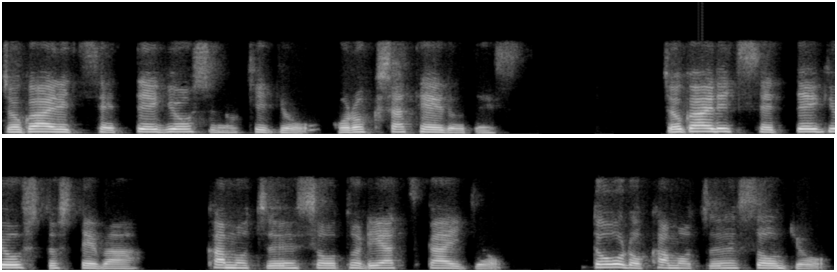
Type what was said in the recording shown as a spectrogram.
除外率設定業種の企業5、6社程度です。除外率設定業種としては、貨物運送取扱業、道路貨物運送業、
